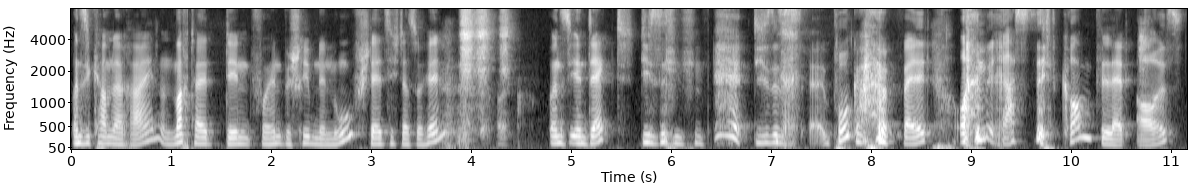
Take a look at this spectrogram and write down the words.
Und sie kam da rein und macht halt den vorhin beschriebenen Move, stellt sich da so hin und sie entdeckt diesen, dieses äh, Pokerfeld und rastet komplett aus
